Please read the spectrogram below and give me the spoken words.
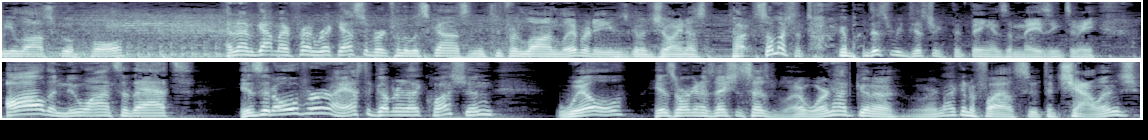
MU Law School poll. And I've got my friend Rick Esenberg from the Wisconsin Institute for Law and Liberty who's going to join us. Talk, so much to talk about. This redistricting thing is amazing to me. All the nuance of that. Is it over? I asked the governor that question. Will his organization says well, we're not gonna we're not gonna file suit to challenge.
